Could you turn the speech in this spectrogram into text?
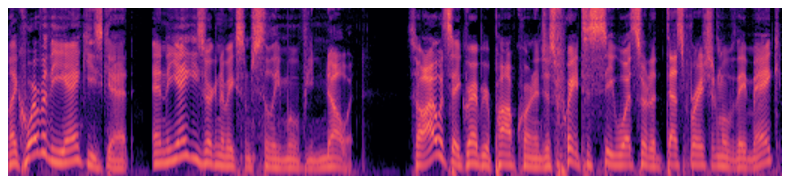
Like whoever the Yankees get, and the Yankees are going to make some silly move. You know it. So I would say grab your popcorn and just wait to see what sort of desperation move they make.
